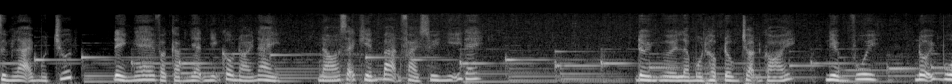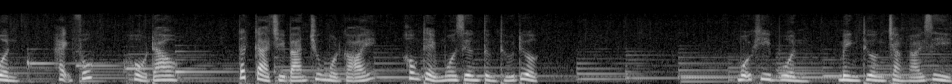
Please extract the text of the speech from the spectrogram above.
dừng lại một chút, để nghe và cảm nhận những câu nói này, nó sẽ khiến bạn phải suy nghĩ đấy. Đời người là một hợp đồng trọn gói, niềm vui, nỗi buồn, hạnh phúc, khổ đau. Tất cả chỉ bán chung một gói, không thể mua riêng từng thứ được. Mỗi khi buồn, mình thường chẳng nói gì,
